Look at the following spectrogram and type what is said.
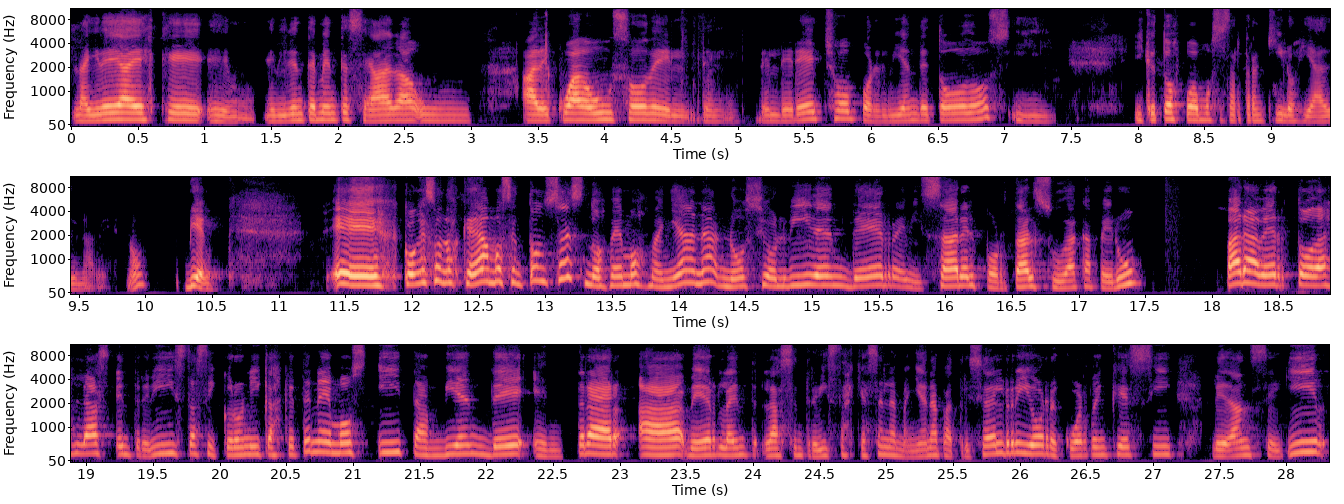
la idea es que eh, evidentemente se haga un adecuado uso del, derecho por el bien de todos y, que todos podamos estar tranquilos ya de una vez, ¿no? Bien. Eh, con eso nos quedamos entonces, nos vemos mañana. No se olviden de revisar el portal Sudaca Perú para ver todas las entrevistas y crónicas que tenemos y también de entrar a ver las entrevistas que hacen la mañana Patricia del Río. Recuerden que si le dan seguir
